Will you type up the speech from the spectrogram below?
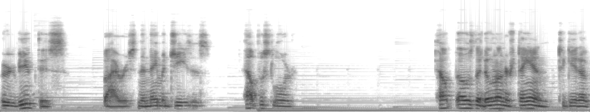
we rebuke this virus in the name of Jesus. Help us, Lord. Help those that don't understand to get a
